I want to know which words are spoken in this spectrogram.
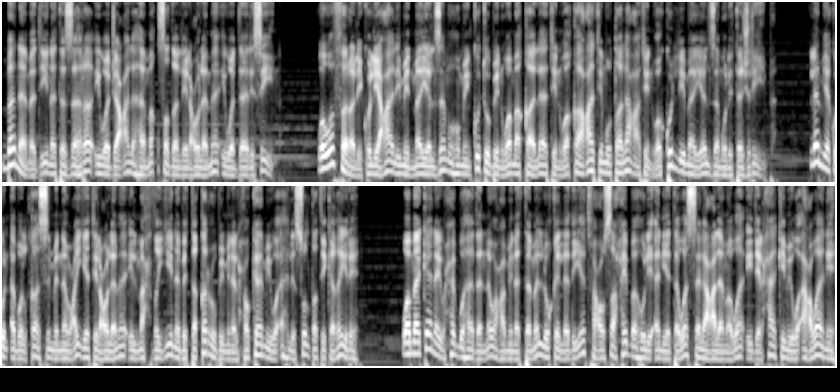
بنى مدينة الزهراء وجعلها مقصدا للعلماء والدارسين ووفر لكل عالم ما يلزمه من كتب ومقالات وقاعات مطالعة وكل ما يلزم للتجريب. لم يكن أبو القاسم من نوعية العلماء المحظيين بالتقرب من الحكام وأهل السلطة كغيره وما كان يحب هذا النوع من التملق الذي يدفع صاحبه لأن يتوسل على موائد الحاكم وأعوانه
